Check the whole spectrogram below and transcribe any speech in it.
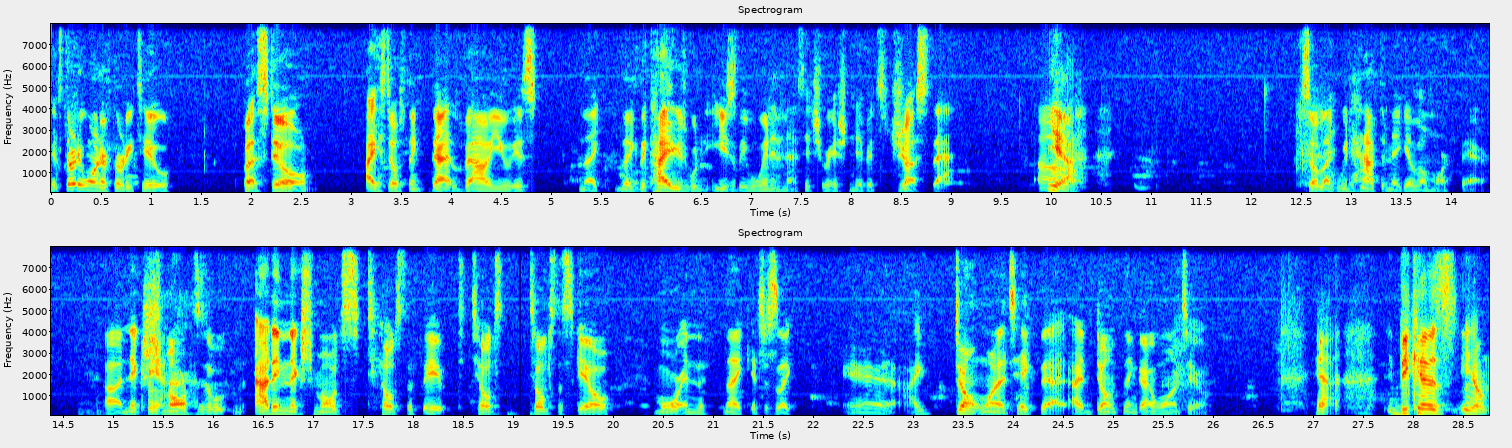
It's thirty one or thirty two, but still, I still think that value is like like the Coyotes would easily win in that situation if it's just that. Um, yeah, So like we'd have to make it a little more fair. Uh, Nick Yeah. Schmaltz is a, adding Nick Schmaltz tilts the fa- tilts tilts the scale more in the like it's just like eh, I don't want to take that. I don't think I want to. yeah. Because you know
